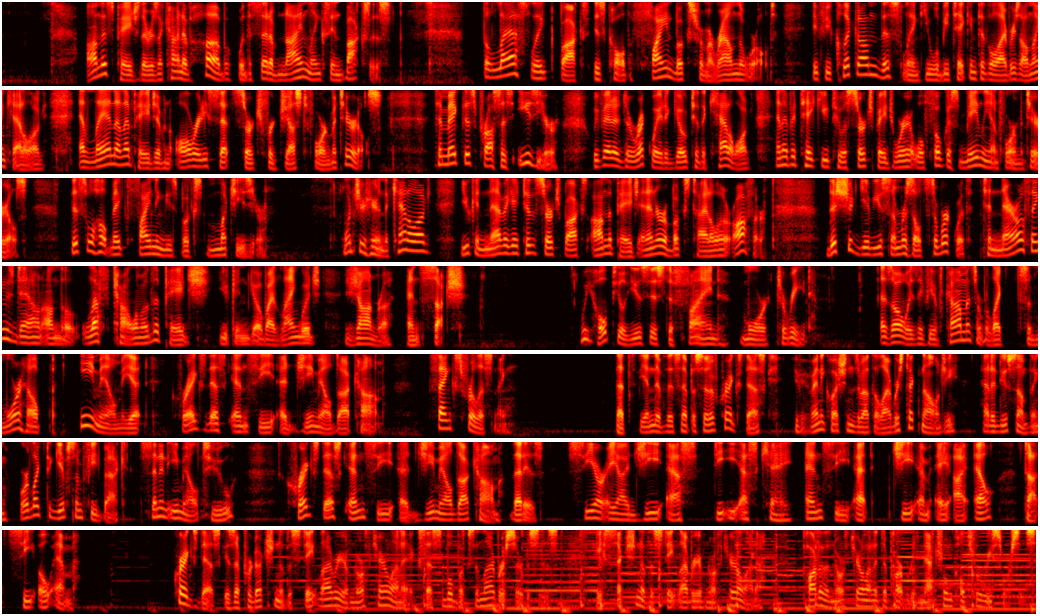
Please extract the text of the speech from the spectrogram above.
On this page, there is a kind of hub with a set of nine links in boxes. The last link box is called Find Books from Around the World. If you click on this link, you will be taken to the library's online catalog and land on a page of an already set search for just foreign materials. To make this process easier, we've added a direct way to go to the catalog and have it take you to a search page where it will focus mainly on foreign materials. This will help make finding these books much easier. Once you're here in the catalog, you can navigate to the search box on the page and enter a book's title or author. This should give you some results to work with. To narrow things down on the left column of the page, you can go by language, genre, and such. We hope you'll use this to find more to read. As always, if you have comments or would like some more help, email me at craigsdesknc at gmail.com. Thanks for listening. That's the end of this episode of Craig's Desk. If you have any questions about the library's technology, how to do something, or would like to give some feedback, send an email to craigsdesknc at gmail.com. That is C R A I G S D E S K N C at G M A I L dot C O M. Craig's Desk is a production of the State Library of North Carolina Accessible Books and Library Services, a section of the State Library of North Carolina, part of the North Carolina Department of Natural and Cultural Resources.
